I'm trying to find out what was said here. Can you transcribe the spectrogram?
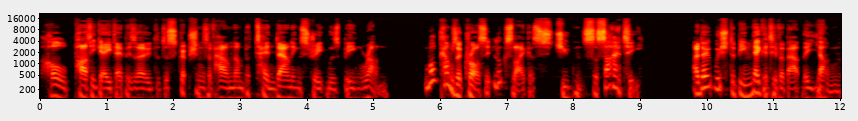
The whole Partygate episode, the descriptions of how number 10 Downing Street was being run. What comes across, it looks like a student society. I don't wish to be negative about the young,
